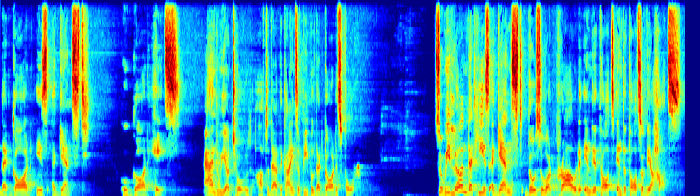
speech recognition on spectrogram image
that God is against, who God hates. And we are told, after that, the kinds of people that God is for. So we learn that He is against those who are proud in their thoughts, in the thoughts of their hearts.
